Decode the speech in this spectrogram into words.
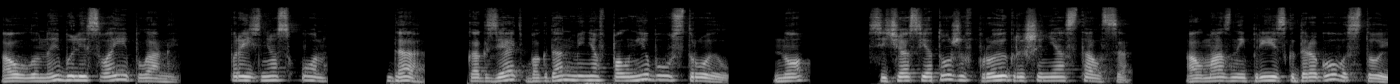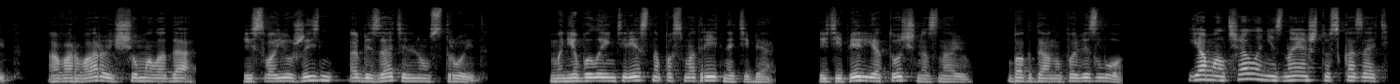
а у Луны были свои планы», – произнес он. «Да, как зять Богдан меня вполне бы устроил, но сейчас я тоже в проигрыше не остался. Алмазный прииск дорогого стоит, а Варвара еще молода и свою жизнь обязательно устроит. Мне было интересно посмотреть на тебя, и теперь я точно знаю, Богдану повезло. Я молчала, не зная, что сказать.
